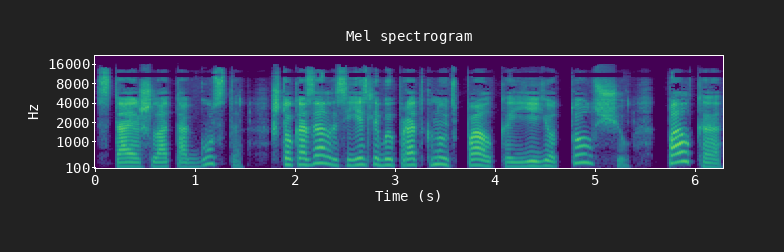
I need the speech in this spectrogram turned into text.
Стая шла так густо, что казалось, если бы проткнуть палкой ее толщу, палка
